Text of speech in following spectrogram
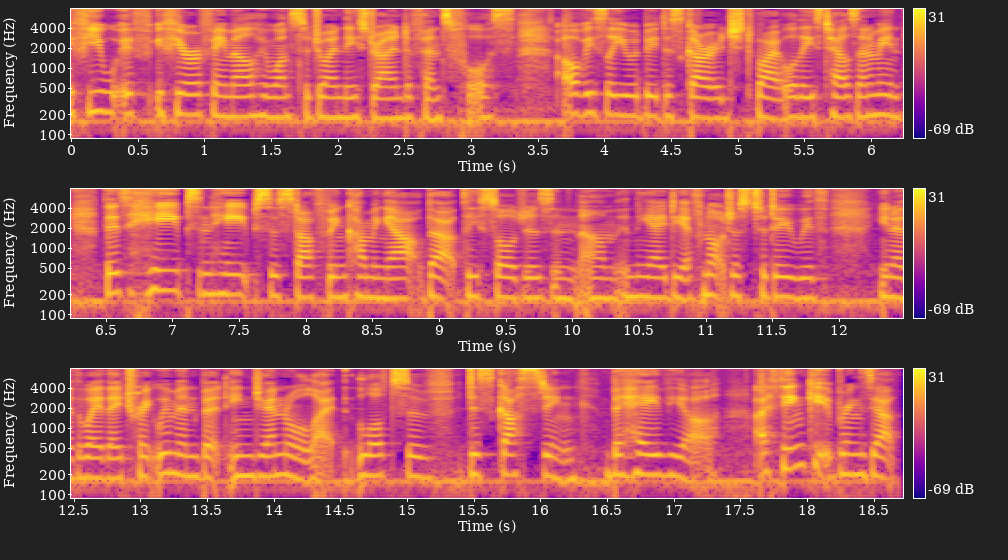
if you if, if you're a female who wants to join the australian defence force obviously you would be discouraged by all these tales and i mean there's heaps and heaps of stuff been coming out about these soldiers in, um, in the adf not just to do with you know the way they treat women but in general like lots of disgusting behavior i think it brings out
